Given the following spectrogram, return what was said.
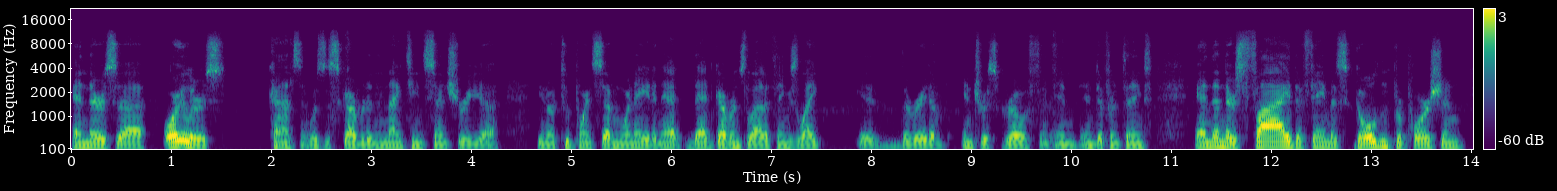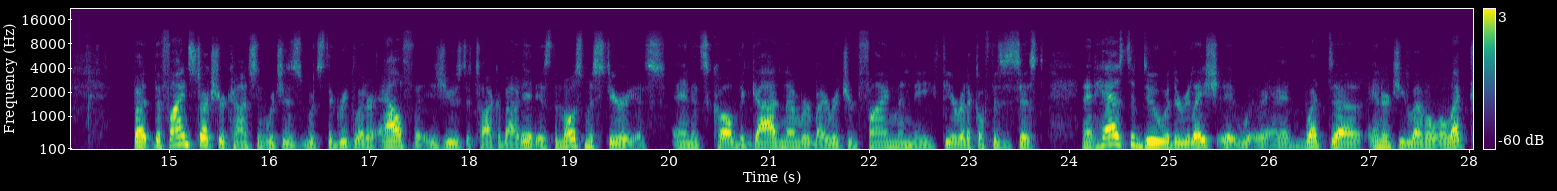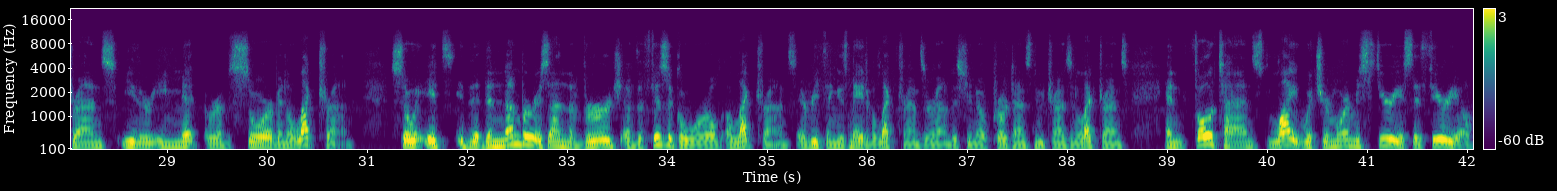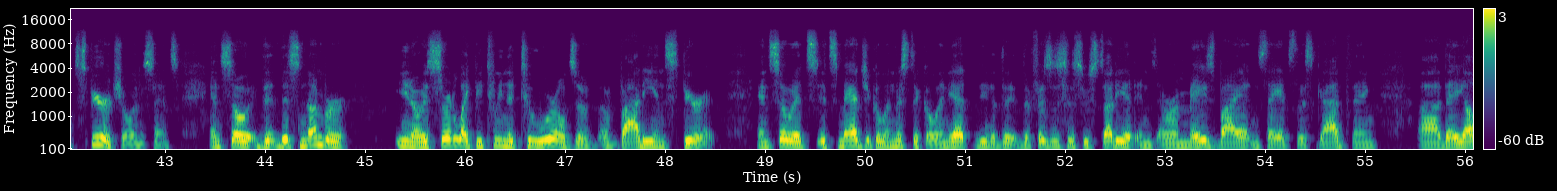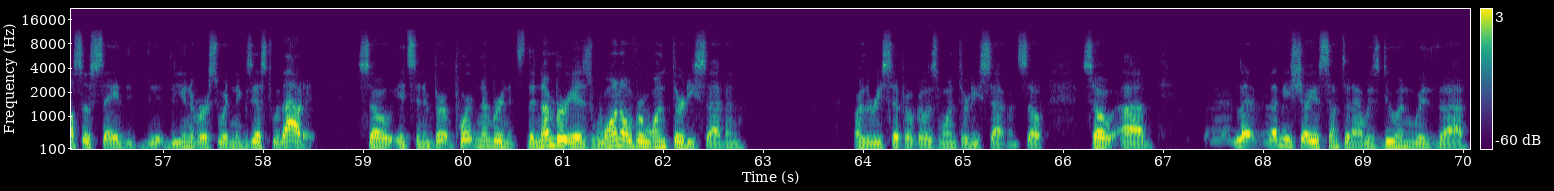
And there's uh, Euler's constant was discovered in the 19th century, uh, you know, 2.718. And that, that governs a lot of things like uh, the rate of interest growth and in, different things. And then there's phi, the famous golden proportion. But the fine structure constant, which is which the Greek letter alpha is used to talk about it, is the most mysterious, and it's called the God number by Richard Feynman, the theoretical physicist, and it has to do with the relation at what uh, energy level electrons either emit or absorb an electron. So it's the, the number is on the verge of the physical world, electrons. Everything is made of electrons around us, you know, protons, neutrons, and electrons, and photons, light, which are more mysterious, ethereal, spiritual in a sense. And so th- this number, you know, is sort of like between the two worlds of, of body and spirit. And so it's it's magical and mystical. And yet, you know, the, the physicists who study it and are amazed by it and say it's this God thing, uh, they also say the, the, the universe wouldn't exist without it. So it's an important number and it's the number is one over 137 or the reciprocal is 137. So, so uh, let, let me show you something I was doing with, uh,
